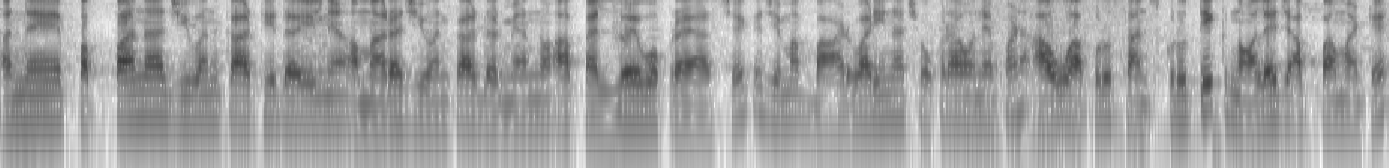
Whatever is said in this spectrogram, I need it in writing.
અને પપ્પાના જીવનકાળથી દઈને અમારા જીવનકાળ દરમિયાનનો આ પહેલો એવો પ્રયાસ છે કે જેમાં બાળવાડીના છોકરાઓને પણ આવું આપણું સાંસ્કૃતિક નોલેજ આપવા માટે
